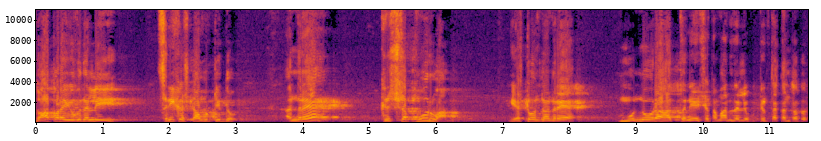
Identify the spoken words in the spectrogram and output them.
ದ್ವಾಪರ ಯುಗದಲ್ಲಿ ಶ್ರೀಕೃಷ್ಣ ಹುಟ್ಟಿದ್ದು. ಅಂದ್ರೆ ಕೃಷ್ಣ ಪೂರ್ವ. ಎಷ್ಟು ಅಂತಂದ್ರೆ ಮುನ್ನೂರ ಹತ್ತನೇ ಶತಮಾನದಲ್ಲಿ ಹುಟ್ಟಿರ್ತಕ್ಕಂಥದ್ದು.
